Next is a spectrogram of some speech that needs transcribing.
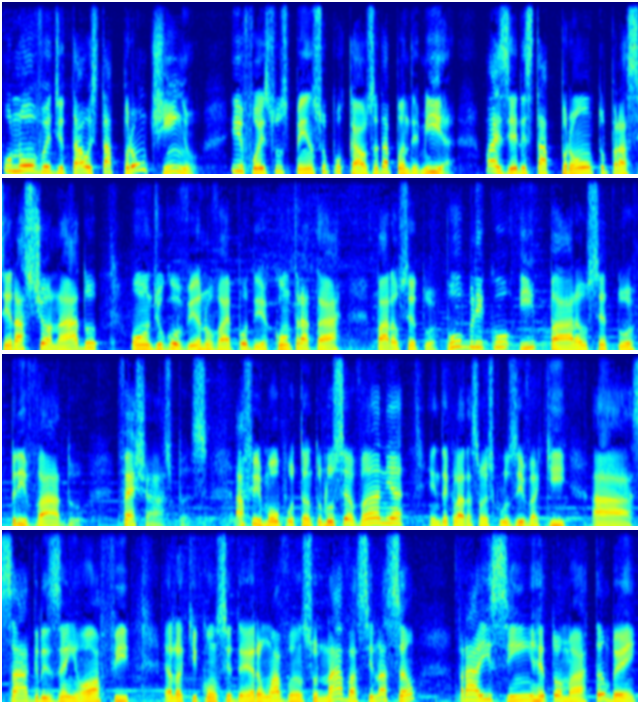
O novo edital está prontinho e foi suspenso por causa da pandemia, mas ele está pronto para ser acionado, onde o governo vai poder contratar para o setor público e para o setor privado. Fecha aspas. Afirmou, portanto, Lúcia Vânia, em declaração exclusiva aqui a Sagres em Off, ela que considera um avanço na vacinação, para aí sim retomar também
